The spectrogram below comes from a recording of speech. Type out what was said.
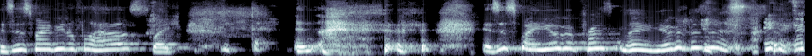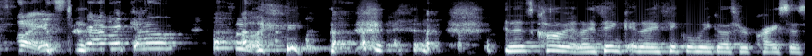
is this my beautiful house? Like, and is this my yoga present, my yoga business? is this my Instagram account? And it's common. I think, and I think when we go through crises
